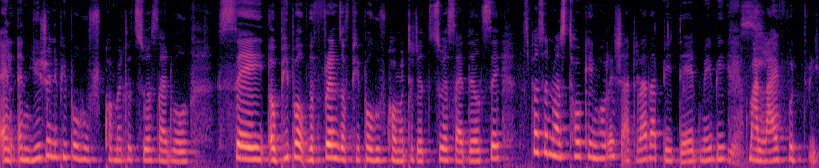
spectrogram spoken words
and, and usually people who've committed suicide will say, or people, the friends of people who've committed suicide, they'll say, this person was talking, Horish, I'd rather be dead. Maybe yes. my life would be.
